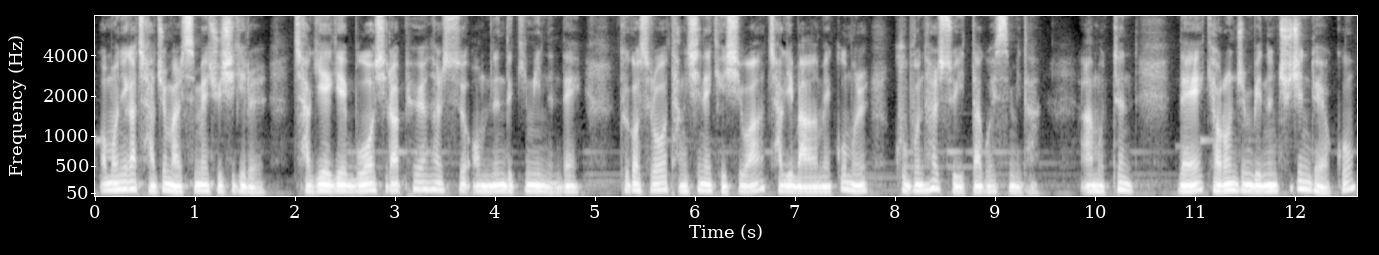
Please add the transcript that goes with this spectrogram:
어머니가 자주 말씀해 주시기를 자기에게 무엇이라 표현할 수 없는 느낌이 있는데 그것으로 당신의 계시와 자기 마음의 꿈을 구분할 수 있다고 했습니다. 아무튼 내 결혼 준비는 추진되었고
